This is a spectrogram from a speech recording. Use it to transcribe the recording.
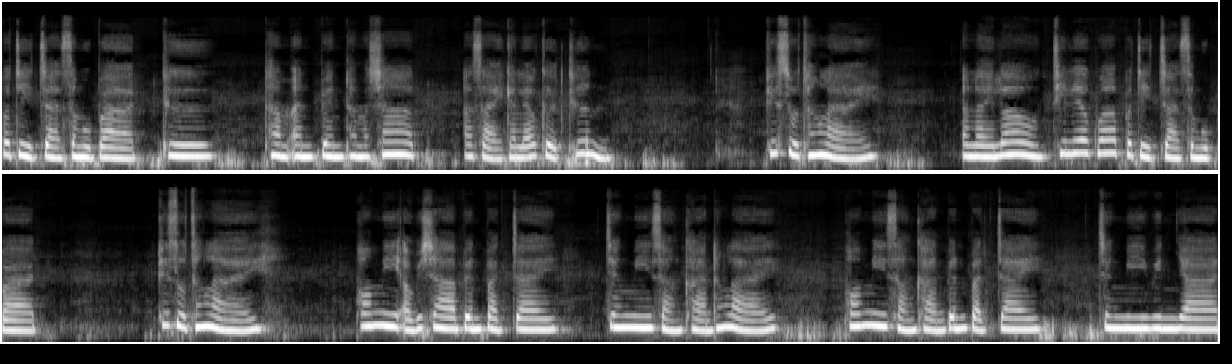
ปฏิจจสมุปบาท คือธรรมอันเป็นธรรมชาติอาศัยกันแล้วเกิดขึ้นภิกษุทั้งหลาย อะไรเล่าที่เรียกว่าปฏิจจสมุปบาทภิกษุทั้งหลาย เพราะมีอวิชชาเป็นปัจจัย จึงมีสังขารทั้งหลาย เพราะมีสังขารเป็นปัจจัย จึงมีวิญญาณ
